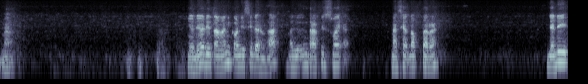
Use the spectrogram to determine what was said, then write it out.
Nah, ya dia ditangani kondisi darurat, lanjutin terapi sesuai nasihat dokter ya. Jadi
